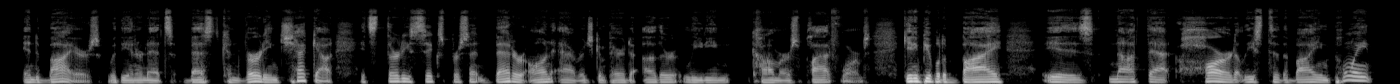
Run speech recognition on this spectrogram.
into buyers with the internet's best converting checkout. It's 36% better on average compared to other leading commerce platforms. Getting people to buy is not that hard, at least to the buying point.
